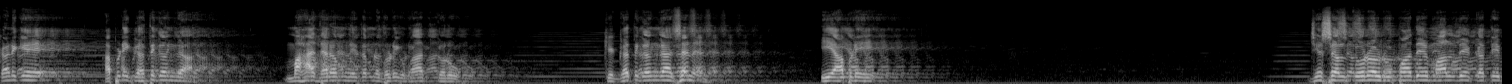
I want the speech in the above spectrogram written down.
કારણ કે આપણી ગતગંગા મહાધર્મની તમને થોડીક વાત કરું કે ગતગંગા છે ને, એ આપણી જેસલ તોરલ રૂપાદે માલદે, કતીબ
